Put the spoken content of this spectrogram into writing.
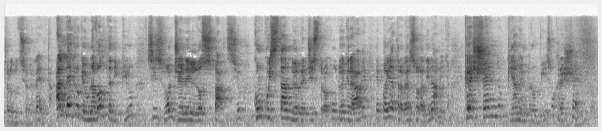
Un'introduzione lenta. Allegro che una volta di più si svolge nello spazio, conquistando il registro acuto e grave e poi attraverso la dinamica, crescendo piano improvviso, crescendo.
